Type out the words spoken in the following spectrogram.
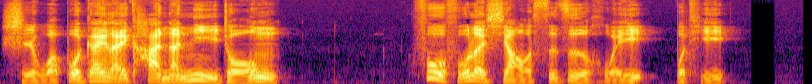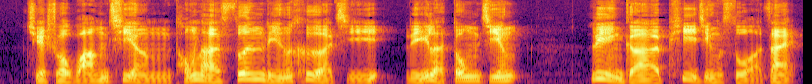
是我不该来看那逆种。”复服了小厮自回，不提。却说王庆同了孙林、贺吉，离了东京，另个僻静所在，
